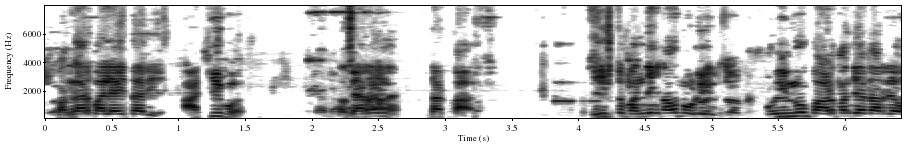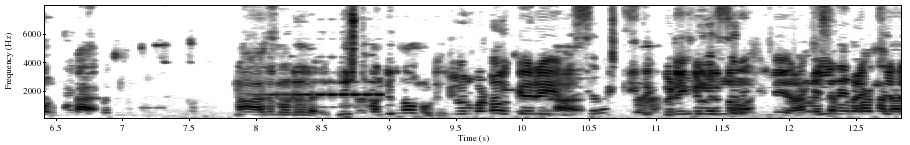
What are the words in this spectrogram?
ಬಂಗಾರ ಬಾಲ್ಯ ಇದ್ದಾರೆ ಅಕೀಬ್ ಚರಣ್ ದತ್ತ ಇಷ್ಟು ಮಂದಿಗೆ ನಾವು ನೋಡಿಲ್ರಿ ಇನ್ನೂ ಬಾಳ ಮಂದಿ ಅದಾರ್ರಿ ಅವ್ರ ಮಠ ನಾ ಅದು ನೋಡಿಲ್ಲ ರೀ ಇಷ್ಟು ಮಂದಿಗೆ ನಾವು ನೋಡಿಲ್ರಿ ಇವ್ರ ಮಠ ಹೋಗ್ಯಾರಿ ಹಾ. ಇದಕ್ ಬಿಡಂಗಿಲ್ಲ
